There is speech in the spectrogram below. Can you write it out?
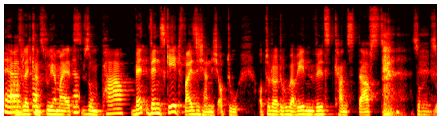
Ja, Aber vielleicht klar. kannst du ja mal jetzt ja. so ein paar, wenn es geht, weiß ich ja nicht, ob du, ob du darüber reden willst, kannst, darfst. So, so,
